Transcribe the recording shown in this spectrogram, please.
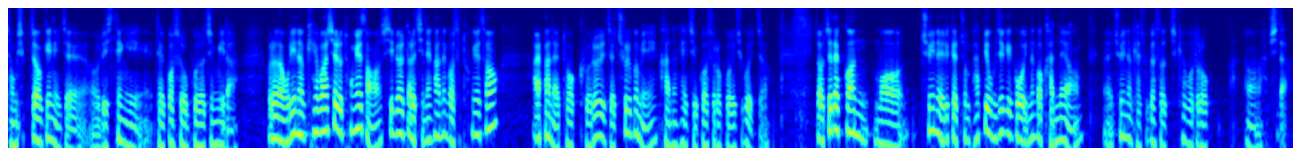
정식적인 이제 어 listing이 될 것으로 보여집니다. 그러나 우리는 케와시를 통해서 12월 달에 진행하는 것을 통해서 알파 네트워크를 이제 출금이 가능해질 것으로 보여지고 있죠. 자, 어찌됐건 뭐 추이는 이렇게 좀 바삐 움직이고 있는 것 같네요. 네, 추이는 계속해서 지켜보도록 어, 합시다.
